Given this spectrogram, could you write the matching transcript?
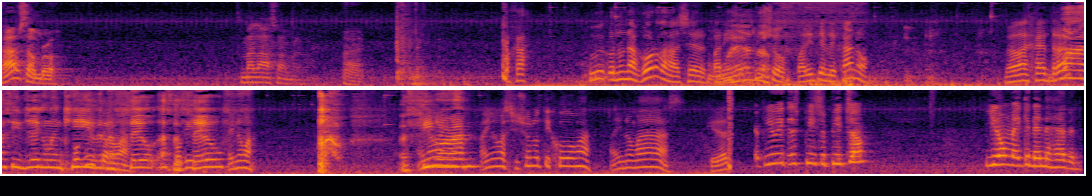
vivo? Have some, bro. It's my last one, brother. Alright. Estuve con unas gordas ayer, Where parientes tuyos, parientes lejanos. ¿Me va a dejar entrar? Why is he jiggling keys in a seal? That's a seal. Ahí nomás. A Ahí sea lion? ahí nomás, si yo no te jodo más. Ahí nomás. Quédate. If you eat this piece of pizza, you don't make it into heaven.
